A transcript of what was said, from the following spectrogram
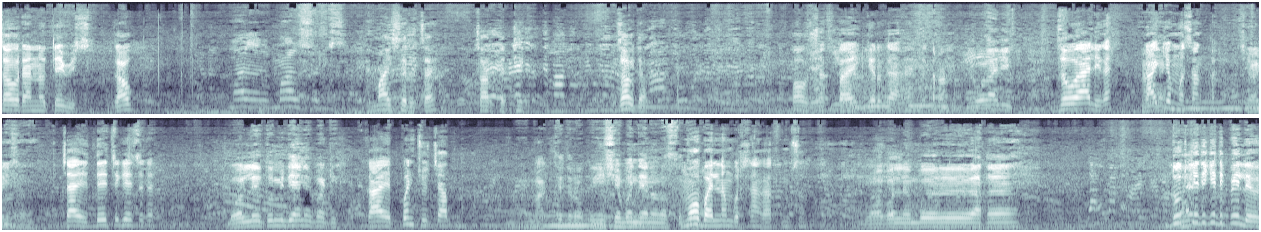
चौऱ्याण्णव तेवीस. गाव? मायसरच आहे. चालतं ठीक. जाऊ द्या. पाहू शकता गिरगा आहे मित्रांनो. जवळ आली. काय? काय किंमत सांगता? चाळीस चाय द्यायचं घ्यायचं काय? बोलले तुम्ही द्या ना पाटील. काय पंचवीसच्या आत? मागचे तर हिशेबन देणार असतो मोबाईल नंबर सांगा तुमचा. मोबाईल नंबर आता दूध किती किती पिले?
